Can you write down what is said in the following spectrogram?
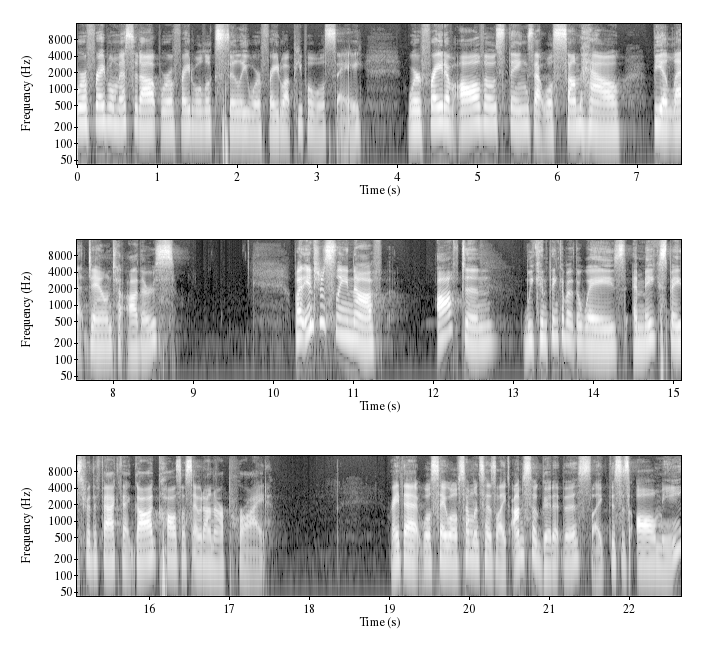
We're afraid we'll mess it up. We're afraid we'll look silly. We're afraid what people will say. We're afraid of all those things that will somehow be a letdown to others. But interestingly enough, often we can think about the ways and make space for the fact that God calls us out on our pride right? That we'll say, well, if someone says, like, I'm so good at this, like, this is all me,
